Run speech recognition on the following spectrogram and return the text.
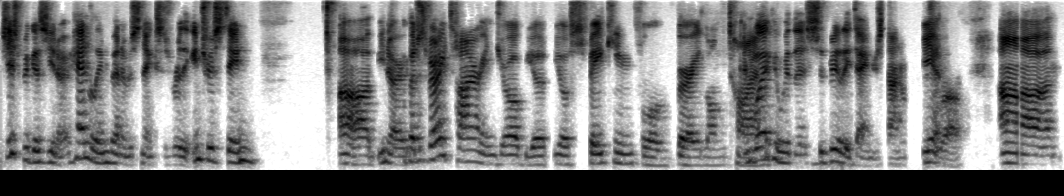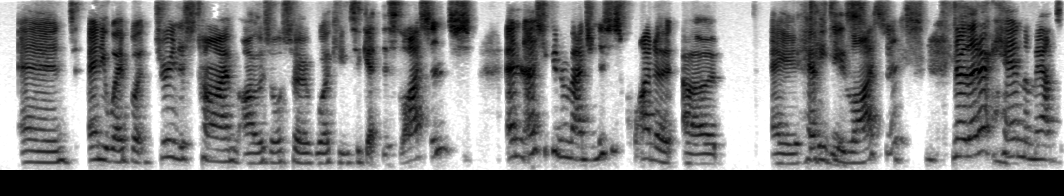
just because you know handling venomous snakes is really interesting. Uh, you know, but it's a very tiring job. You're you're speaking for a very long time, and working with a severely dangerous animal yeah. as well. Um, and anyway, but during this time, I was also working to get this license. And as you can imagine, this is quite a a, a hefty Tedious. license. No, they don't hand them out to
